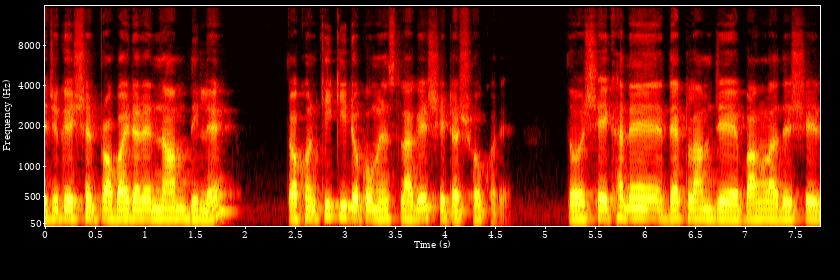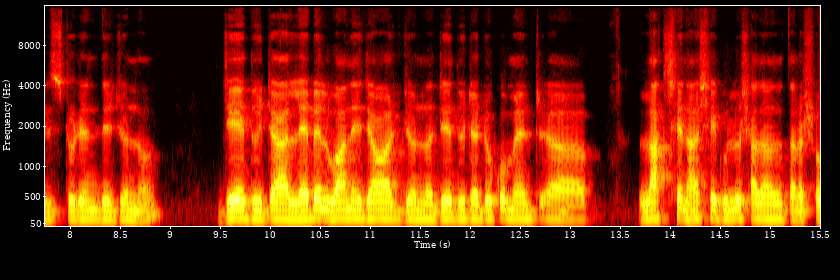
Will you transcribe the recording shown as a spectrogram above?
এডুকেশন প্রোভাইডারের নাম দিলে তখন কি কি ডকুমেন্টস লাগে সেটা শো করে। তো সেখানে দেখলাম যে বাংলাদেশের স্টুডেন্টদের জন্য যে দুইটা লেভেল ওয়ানে যাওয়ার জন্য যে দুইটা ডকুমেন্ট লাগছে না সেগুলো সাধারণত তারা শো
